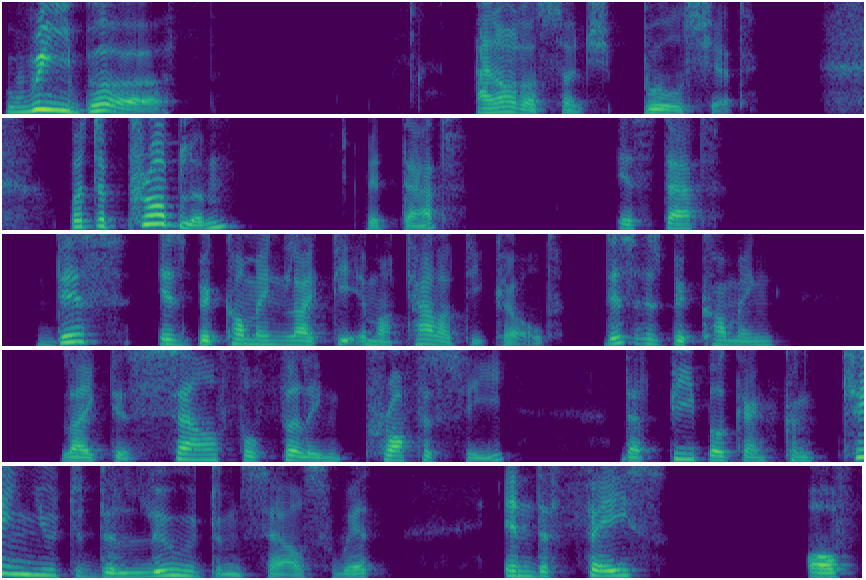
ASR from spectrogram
rebirth. And other such bullshit. But the problem with that is that this is becoming like the immortality cult. This is becoming like this self-fulfilling prophecy that people can continue to delude themselves with in the face of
